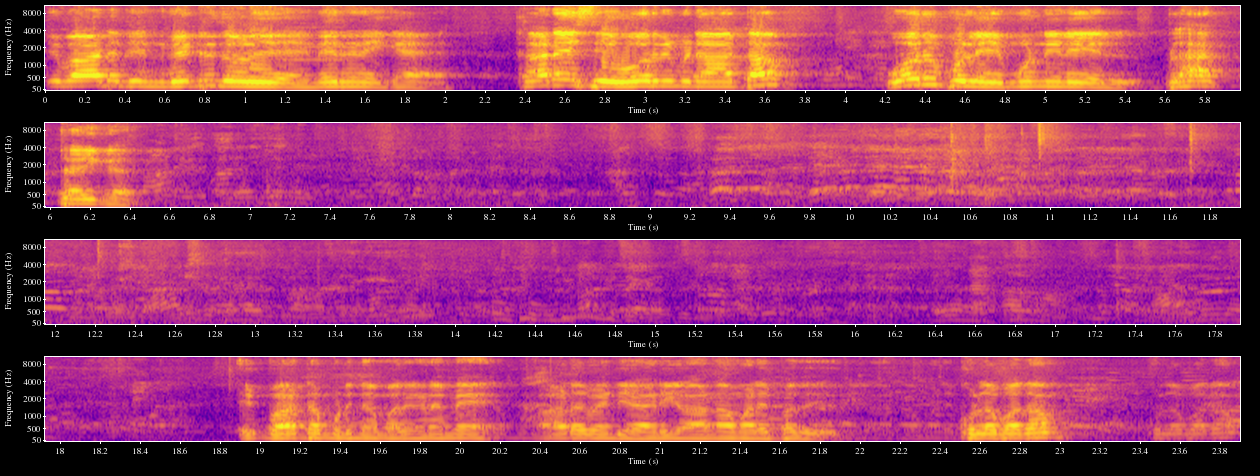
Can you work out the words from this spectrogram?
இவ்வாட்டத்தின் வெற்றி தோல்வியை நிர்ணயிக்க கடைசி ஒரு நிமிட ஆட்டம் ஒரு புள்ளி முன்னிலையில் பிளாக் டைகர் இவ்வாட்டம் முடிந்த மறுகணமே ஆட வேண்டிய அணிகளாக நாம் அழைப்பது குலபதம் குலபதம்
